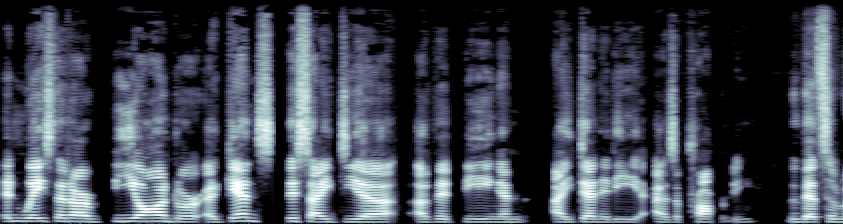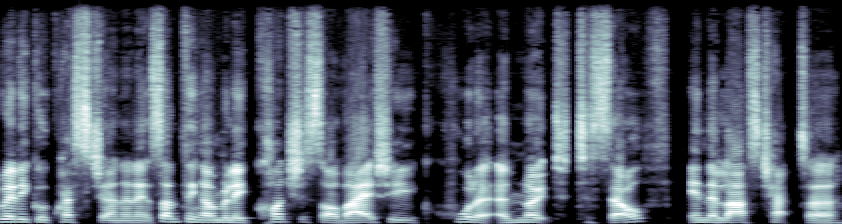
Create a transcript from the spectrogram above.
in ways that are beyond or against this idea of it being an identity as a property? That's a really good question. And it's something I'm really conscious of. I actually call it a note to self in the last chapter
